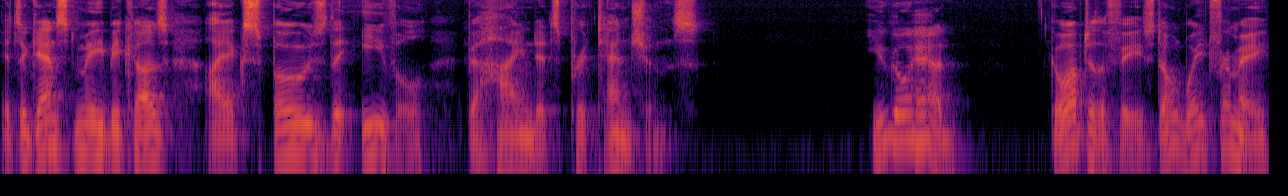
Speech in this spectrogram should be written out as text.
It's against me because I expose the evil behind its pretensions. You go ahead. Go up to the feast. Don't wait for me.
